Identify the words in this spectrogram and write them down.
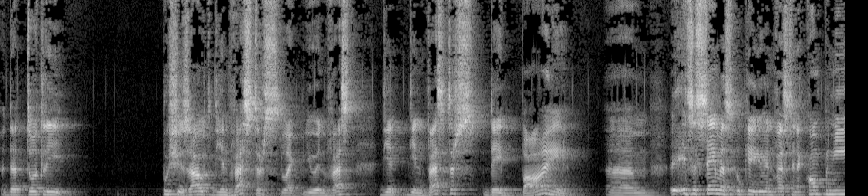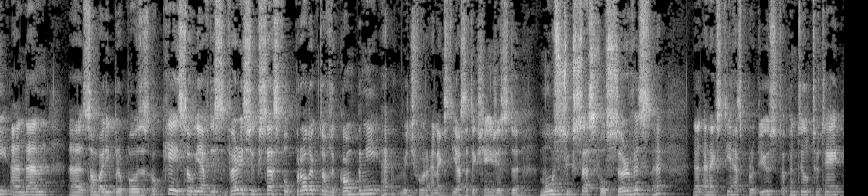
that totally pushes out the investors. Like you invest the, the investors they buy um, it's the same as okay, you invest in a company and then uh, somebody proposes, okay, so we have this very successful product of the company, eh, which for NXT Asset Exchange is the most successful service eh, that NXT has produced up until today.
